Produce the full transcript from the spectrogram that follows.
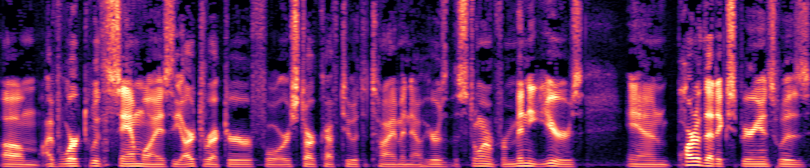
um, I've worked with Samwise, the art director for StarCraft 2 at the time, and now Heroes of the Storm for many years. And part of that experience was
